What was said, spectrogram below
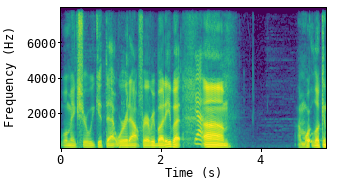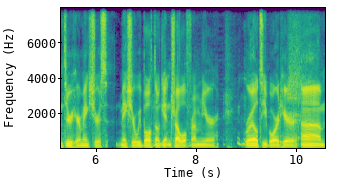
we'll make sure we get that word out for everybody. But Yeah. um, I'm looking through here, make sure make sure we both don't get in trouble from your royalty board here. Um,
